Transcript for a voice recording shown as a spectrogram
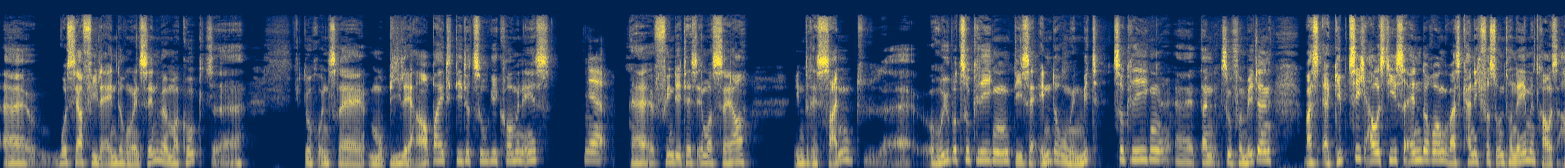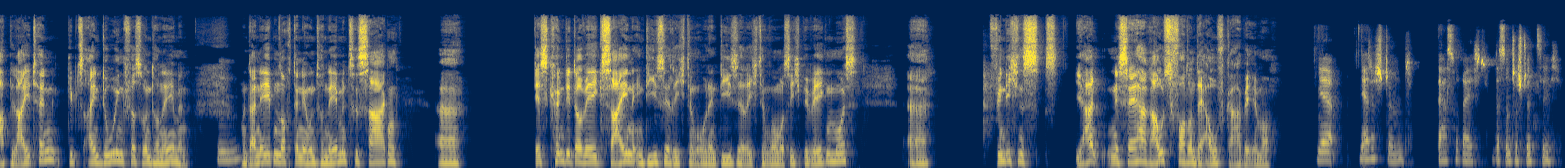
äh, wo sehr viele Änderungen sind, wenn man guckt, äh, durch unsere mobile Arbeit, die dazugekommen ist. Ja. Äh, finde ich das immer sehr interessant äh, rüberzukriegen, diese Änderungen mitzukriegen, äh, dann zu vermitteln, was ergibt sich aus dieser Änderung, was kann ich fürs Unternehmen daraus ableiten, gibt es ein Doing fürs Unternehmen. Mhm. Und dann eben noch den Unternehmen zu sagen, äh, das könnte der Weg sein in diese Richtung oder in diese Richtung, wo man sich bewegen muss, äh, finde ich ein, ja, eine sehr herausfordernde Aufgabe immer. Ja, ja, das stimmt. Da hast du recht. Das unterstütze ich.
